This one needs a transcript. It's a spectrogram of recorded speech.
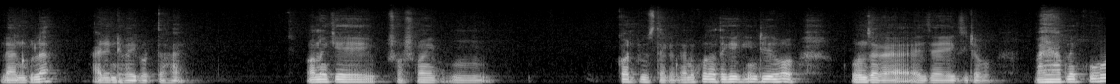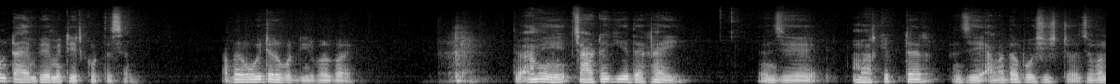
প্ল্যানগুলা আইডেন্টিফাই করতে হয়। অনেকে সবসময় কনফিউজ থাকেন আমি কোথা থেকে এন্ট্রি দেবো কোন জায়গায় যায় এক্সিট হব। ভাই, আপনি কোন টাইম ফ্রেমে ট্রেড করতেছেন? আপনার ওইটার উপর নির্ভর করে। তো আমি চার্টে গিয়ে দেখাই যে মার্কেটটার যে আলাদা বৈশিষ্ট্য, যেমন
